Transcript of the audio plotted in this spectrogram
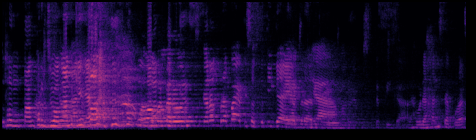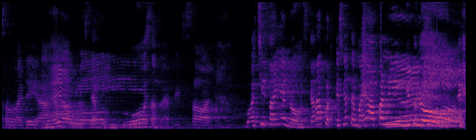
rentang perjuangan Perjuangannya. kita Walaupun baru sekarang berapa episode ketiga ya berarti? Ya, baru episode ketiga. Mudah-mudahan setiap bulan selalu ada ya. Ya, ya Allah. Setiap minggu satu episode. Bu Aci tanya dong, sekarang podcastnya temanya apa nih? Iya. Gitu dong. Eh,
